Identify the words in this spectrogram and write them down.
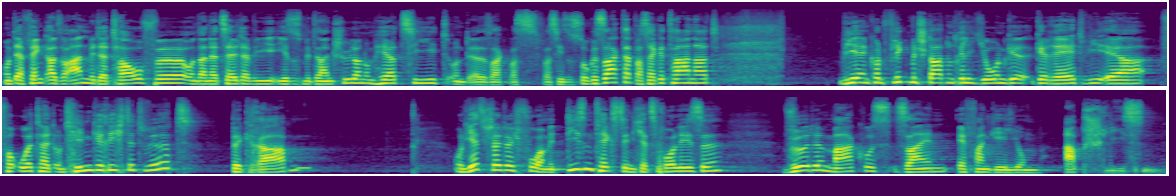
Und er fängt also an mit der Taufe und dann erzählt er, wie Jesus mit seinen Schülern umherzieht und er sagt, was, was Jesus so gesagt hat, was er getan hat, wie er in Konflikt mit Staat und Religion gerät, wie er verurteilt und hingerichtet wird, begraben. Und jetzt stellt euch vor, mit diesem Text, den ich jetzt vorlese, würde Markus sein Evangelium abschließen.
